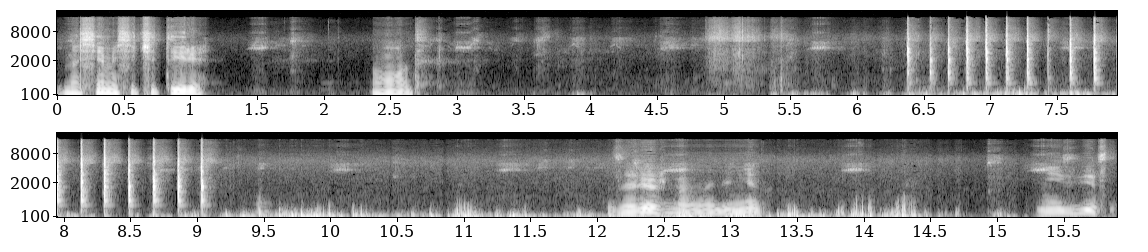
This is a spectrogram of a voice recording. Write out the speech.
на 74. Вот. Заряжена она или нет, неизвестно.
